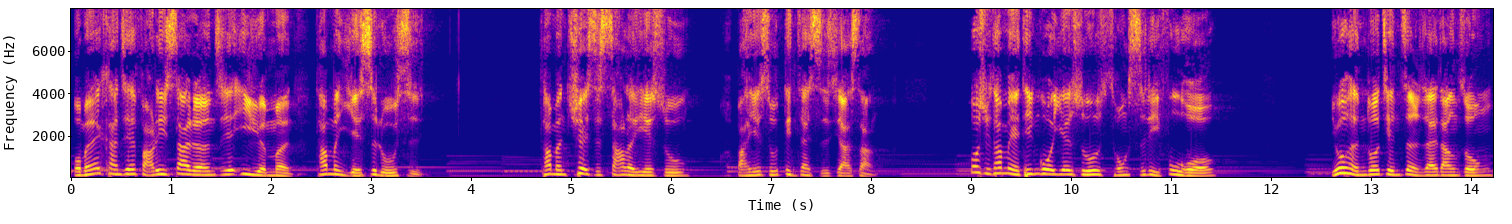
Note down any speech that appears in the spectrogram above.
我们来看这些法利赛人、这些议员们，他们也是如此，他们确实杀了耶稣，把耶稣钉在十字架上。或许他们也听过耶稣从死里复活。有很多见证人在当中，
